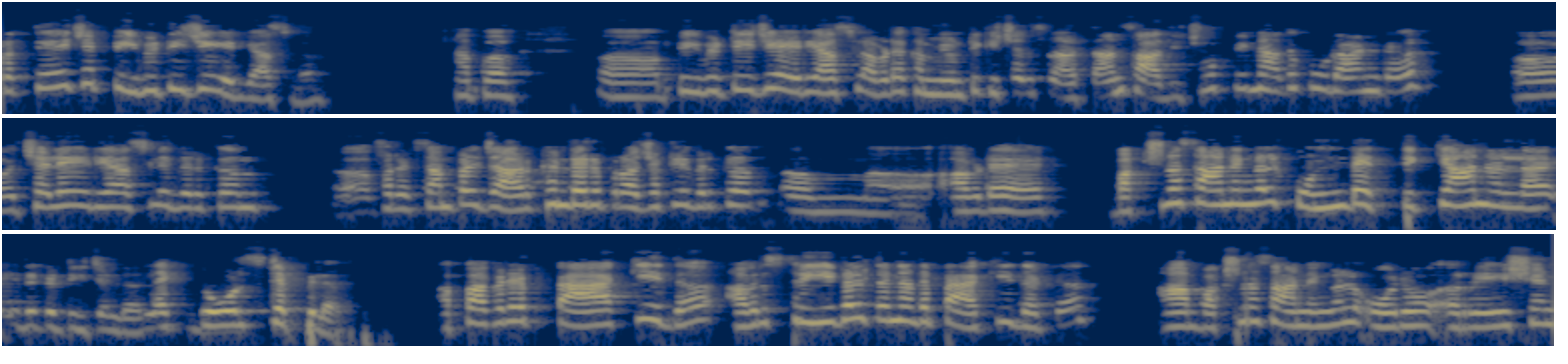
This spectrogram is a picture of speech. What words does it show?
പ്രത്യേകിച്ച് പി വി ടി ജി ഏരിയാസിലും അപ്പൊ പി വി ടി ജി ഏരിയാസിൽ അവിടെ കമ്മ്യൂണിറ്റി കിച്ചൺസ് നടത്താൻ സാധിച്ചു. പിന്നെ അത് കൂടാണ്ട് ചില ഏരിയാസിൽ ഇവർക്ക് ഫോർ എക്സാമ്പിൾ ജാർഖണ്ഡ് ഒരു പ്രോജക്റ്റിൽ ഇവർക്ക് അവിടെ ഭക്ഷണ സാധനങ്ങൾ കൊണ്ടെത്തിക്കാനുള്ള ഇത് കിട്ടിയിട്ടുണ്ട് ലൈക്ക് ഡോർ സ്റ്റെപ്പിൽ അപ്പൊ അവരെ പാക്ക് ചെയ്ത് അവർ സ്ത്രീകൾ തന്നെ അത് പാക്ക് ചെയ്തിട്ട് ആ ഭക്ഷണ സാധനങ്ങൾ ഓരോ റേഷൻ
